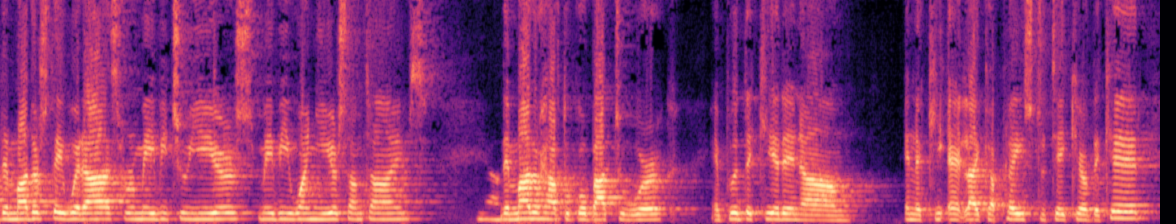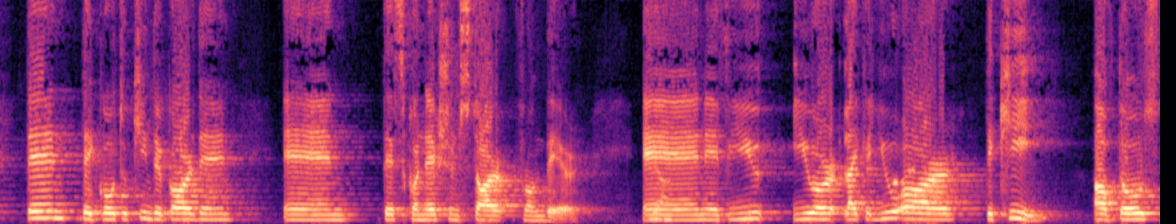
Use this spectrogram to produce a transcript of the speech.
the mother stay with us for maybe two years maybe one year sometimes yeah. the mother have to go back to work and put the kid in um in a eh, like a place to take care of the kid then they go to kindergarten and this connection start from there and yeah. if you you're like you are the key of those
